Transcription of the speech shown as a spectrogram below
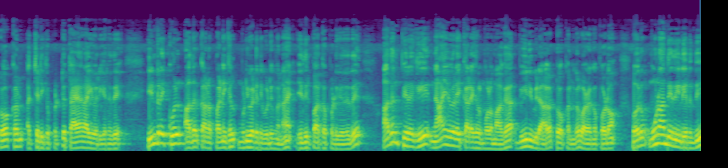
டோக்கன் அச்சடிக்கப்பட்டு தயாராகி வருகிறது. இன்றைக்குள் அதற்கான பணிகள் முடிவடைந்துவிடும் என எதிர்பார்க்கப்படுகிறது. அதன் பிறகு நியாய விலை கடைகள் மூலமாக வீடு வீடாக டோக்கன்கள் வழங்கப்படும். வரும் மூணாம் தேதியிலிருந்து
